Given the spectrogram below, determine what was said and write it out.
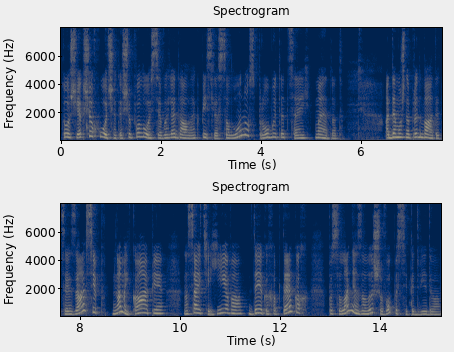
Тож, якщо хочете, щоб волосся виглядало як після салону, спробуйте цей метод. А де можна придбати цей засіб? На мейкапі, на сайті Єва, в деяких аптеках. Посилання залишу в описі під відео.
